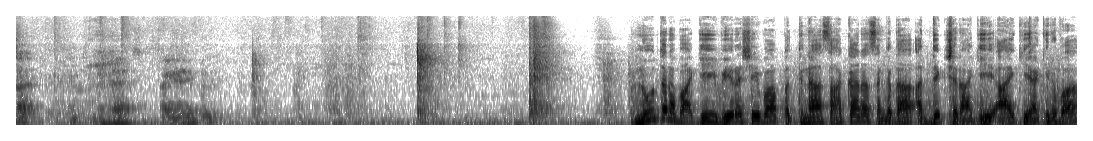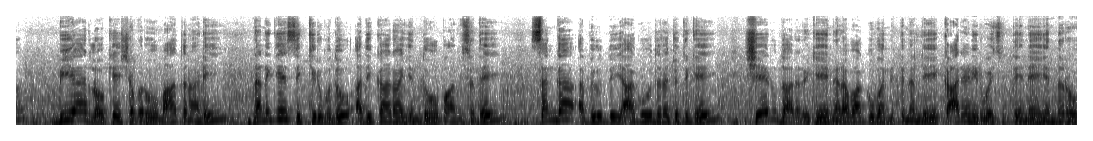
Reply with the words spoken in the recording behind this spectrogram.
ಸರ್. ನೂತನವಾಗಿ ವೀರಶೈವ ಪತ್ತಿನ ಸಹಕಾರ ಸಂಘದ ಅಧ್ಯಕ್ಷರಾಗಿ ಆಯ್ಕೆಯಾಗಿರುವ ಬಿಆರ್ ಲೋಕೇಶ್ ಅವರು ಮಾತನಾಡಿ ನನಗೆ ಸಿಕ್ಕಿರುವುದು ಅಧಿಕಾರ ಎಂದು ಭಾವಿಸದೆ ಸಂಘ ಅಭಿವೃದ್ಧಿಯಾಗುವುದರ ಜೊತೆಗೆ ಷೇರುದಾರರಿಗೆ ನೆರವಾಗುವ ನಿಟ್ಟಿನಲ್ಲಿ ಕಾರ್ಯನಿರ್ವಹಿಸುತ್ತೇನೆ ಎಂದರು.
